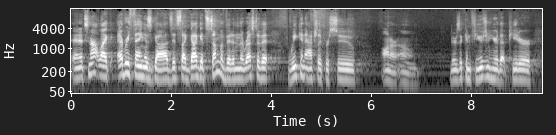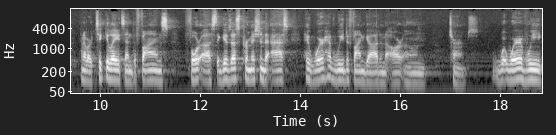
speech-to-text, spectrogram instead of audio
And it's not like everything is God's. It's like God gets some of it, and the rest of it we can actually pursue on our own. There's a confusion here that Peter kind of articulates and defines for us that gives us permission to ask, hey, where have we defined God into our own terms? Where have we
